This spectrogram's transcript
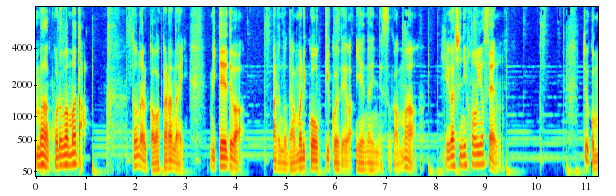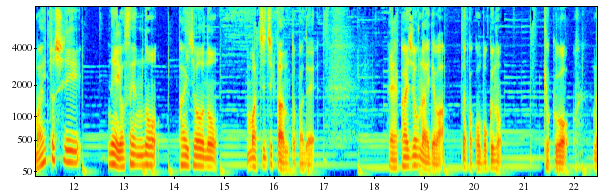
まあこれはまだ どうなるかわからない未定ではあるのであまりこう大きい声では言えないんですが、まあ東日本予選というか毎年ね、予選の会場の待ち時間とかで、えー会場内ではなんかこう僕の曲を流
